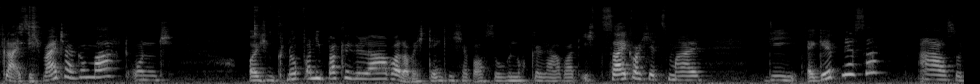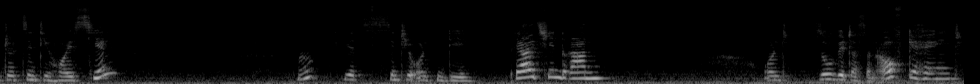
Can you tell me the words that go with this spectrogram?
fleißig weitergemacht und euch einen Knopf an die Backe gelabert. Aber ich denke, ich habe auch so genug gelabert. Ich zeige euch jetzt mal die Ergebnisse. Also, das sind die Häuschen. Ne? Jetzt sind hier unten die Perlchen dran. Und so wird das dann aufgehängt.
